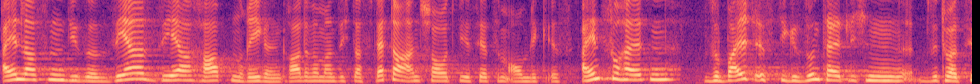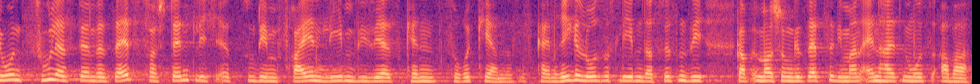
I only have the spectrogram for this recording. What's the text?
einlassen, diese sehr, sehr harten Regeln, gerade wenn man sich das Wetter anschaut, wie es jetzt im Augenblick ist, einzuhalten. Sobald es die gesundheitlichen Situationen zulässt, werden wir selbstverständlich äh, zu dem freien Leben, wie wir es kennen, zurückkehren. Das ist kein regelloses Leben, das wissen Sie. Es gab immer schon Gesetze, die man einhalten muss. Aber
